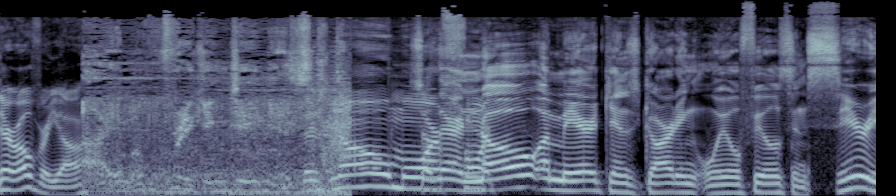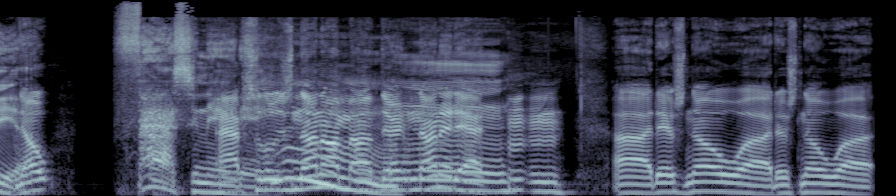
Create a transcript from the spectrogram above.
They're over, y'all. I am a freaking genius. There's no more. So there are foreign- no Americans guarding oil fields in Syria. Nope. Fascinating. Absolutely, there's none on uh, there, none of that. Mm. Mm-mm. Uh, there's no, uh, there's no uh,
